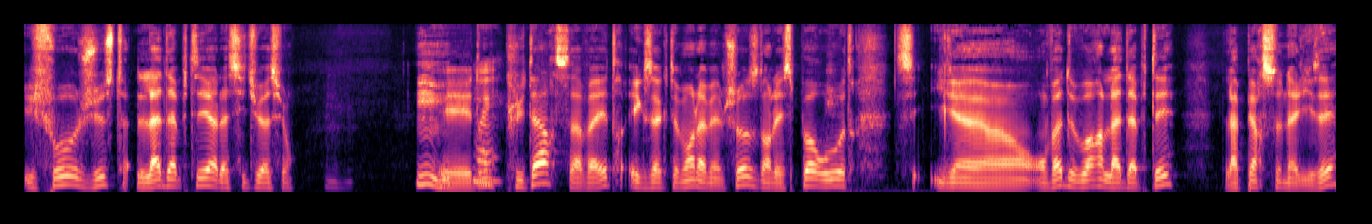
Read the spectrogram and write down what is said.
il faut juste l'adapter à la situation. hmm. Et donc Ouais. plus tard, ça va être exactement la même chose dans les sports ou autres. Il a- on va devoir l'adapter, la personnaliser,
